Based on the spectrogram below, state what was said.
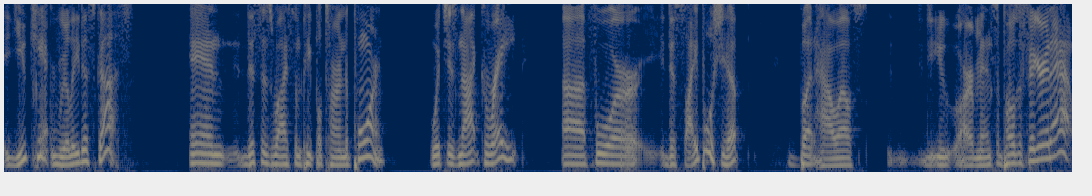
you can't really discuss. And this is why some people turn to porn, which is not great uh, for discipleship. But how else you are men supposed to figure it out?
